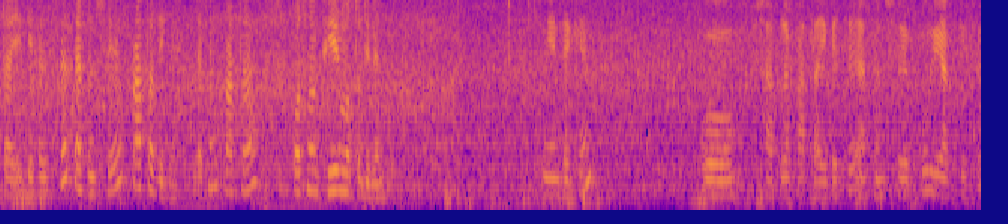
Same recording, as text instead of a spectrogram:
ডাটা এঁকে ফেলছে, এখন সে পাতা দিবে। দেখেন, পাতা প্রথমে ভিড় মতো দিবেন। দেখেন, ও শাপলা পাতা এঁকেছে, এখন সে কলি আঁকতেছে।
